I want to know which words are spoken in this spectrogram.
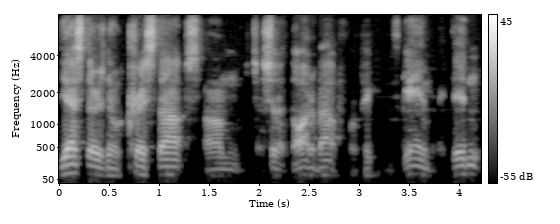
Yes, there's no Kristaps, um, which I should have thought about before picking this game, but I didn't.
